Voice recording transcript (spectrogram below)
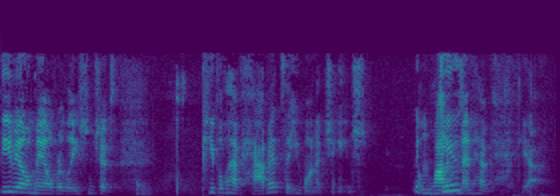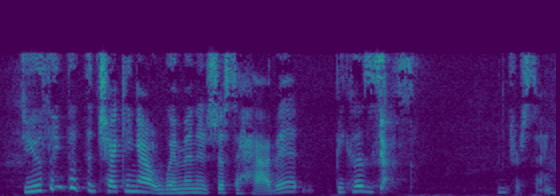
female male relationships, people have habits that you want to change. a lot do of men have, yeah. Do you think that the checking out women is just a habit? Because Yes. interesting.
